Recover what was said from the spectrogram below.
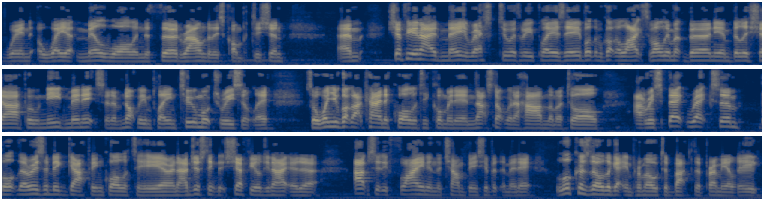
win away at Millwall in the third round of this competition. Um, Sheffield United may rest two or three players here, but they've got the likes of Oli McBurnie and Billy Sharp who need minutes and have not been playing too much recently. So when you've got that kind of quality coming in, that's not going to harm them at all. I respect Wrexham, but there is a big gap in quality here, and I just think that Sheffield United are absolutely flying in the Championship at the minute. Look as though they're getting promoted back to the Premier League,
